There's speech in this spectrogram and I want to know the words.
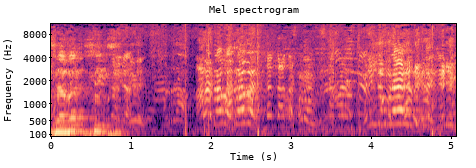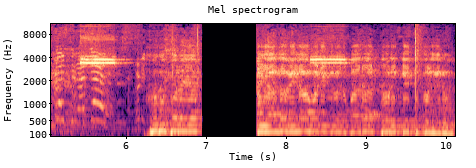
seven six Pudupalayam வழியாக வருமாறு அன்போடு கேட்டுக்கொள்கிறோம்.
